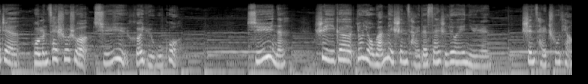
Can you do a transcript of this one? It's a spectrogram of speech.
接着，我们再说说徐玉和雨无过。徐玉呢，是一个拥有完美身材的三十六 A 女人，身材出挑，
